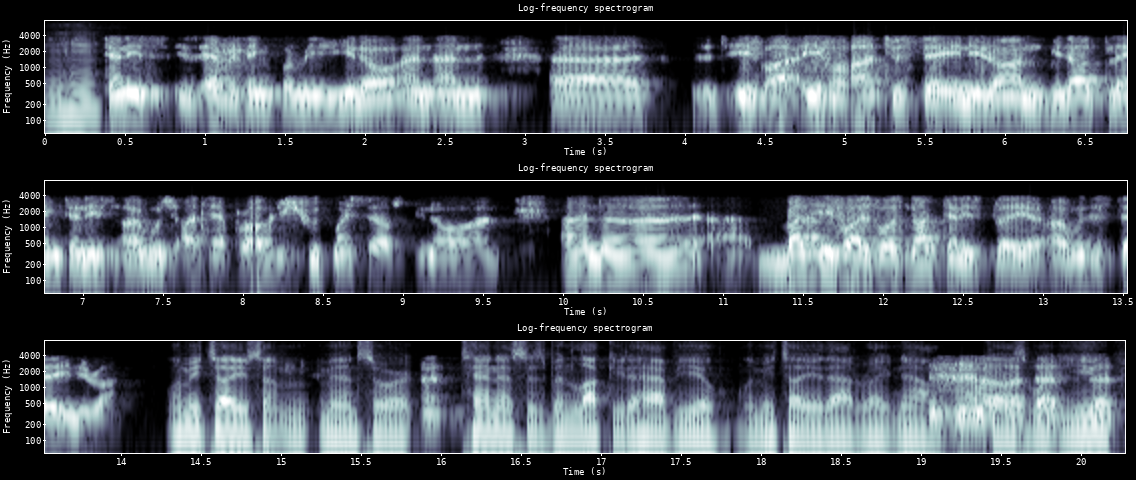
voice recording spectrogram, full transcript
Mm-hmm. tennis is everything for me, you know, and and uh, if I if I had to stay in Iran without playing tennis, I would I'd probably shoot myself, you know, and and uh, but if I was not tennis player, I would stay in Iran. Let me tell you something, Mansour. Uh, Tennis has been lucky to have you. Let me tell you that right now. oh, that's, you, that's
